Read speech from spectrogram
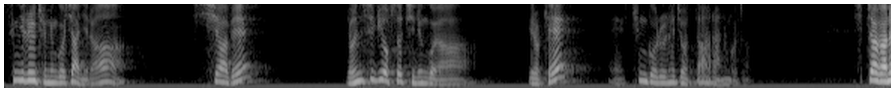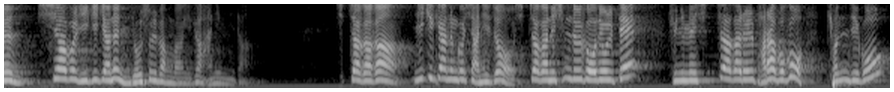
승리를 주는 것이 아니라 시합에 연습이 없어 지는 거야. 이렇게 예, 충고를 해주었다라는 거죠. 십자가는 시합을 이기게 하는 요술방망이가 아닙니다. 십자가가 이기게 하는 것이 아니죠. 십자가는 힘들고 어려울 때 주님의 십자가를 바라보고 견디고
